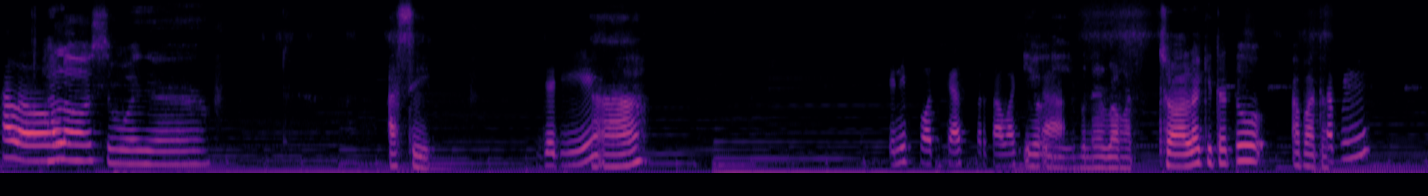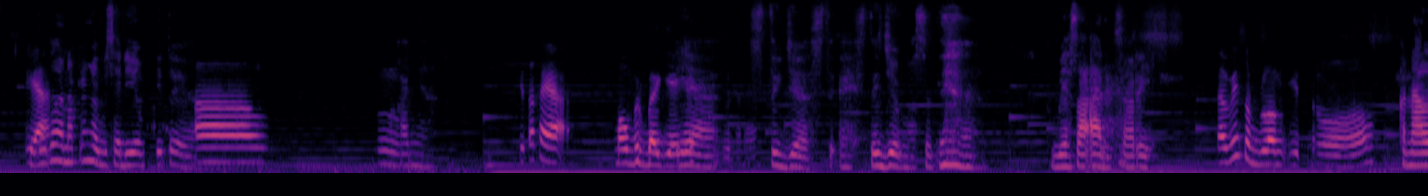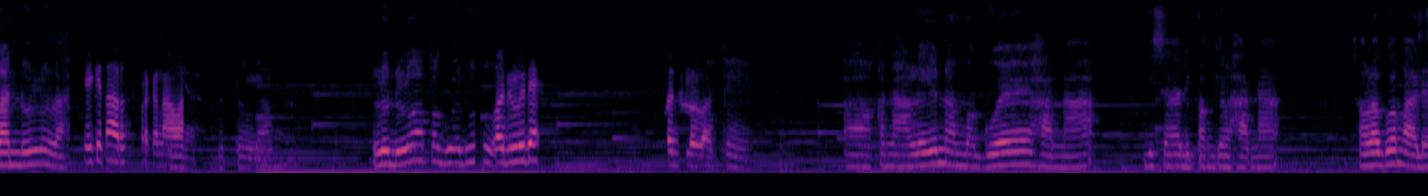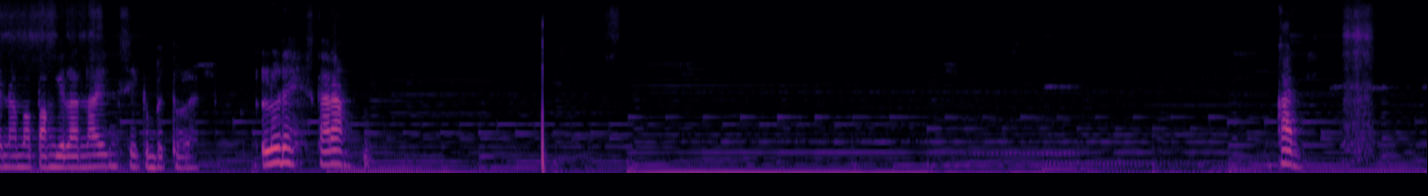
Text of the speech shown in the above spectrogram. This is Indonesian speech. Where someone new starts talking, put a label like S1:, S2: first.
S1: Halo.
S2: Halo semuanya. Asik.
S1: Jadi
S2: Ah,
S1: ini podcast pertama kita.
S2: yoi, bener banget. Soalnya kita tuh apa tuh?
S1: Tapi
S2: Kita
S1: ya,
S2: tuh anaknya nggak bisa diem gitu ya.
S1: hmm,
S2: Makanya.
S1: kita kayak mau berbagi aja
S2: Iya. Setuju, setu- eh setuju maksudnya. Kebiasaan, sorry.
S1: Tapi sebelum itu,
S2: Kenalan dulu lah.
S1: kayak kita harus perkenalan.
S2: Iya, betul banget. Lu dulu apa gue dulu?
S1: Lo dulu deh. Lo dulu lo.
S2: Oke. Eh, kenalin nama gue Hana. Bisa dipanggil Hana. Soalnya gue nggak ada nama panggilan lain sih kebetulan. Lu deh sekarang. Kan.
